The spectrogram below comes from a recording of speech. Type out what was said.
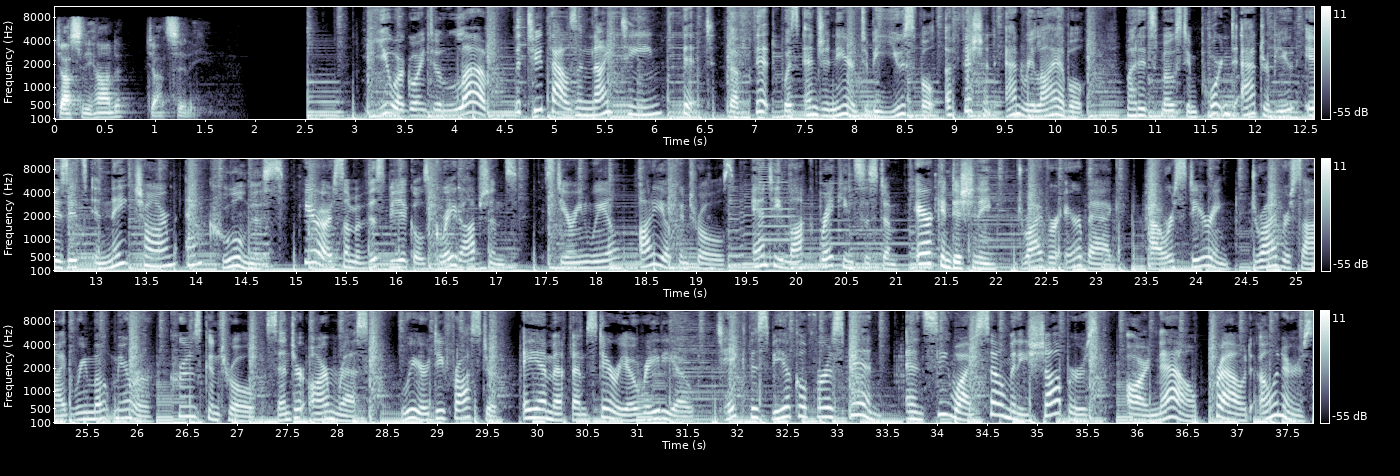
Johnson City Honda, Johnson City. You are going to love the 2019 Fit. The Fit was engineered to be useful, efficient, and reliable. But its most important attribute is its innate charm and coolness. Here are some of this vehicle's great options steering wheel, audio controls, anti lock braking system, air conditioning, driver airbag, power steering, driver side remote mirror, cruise control, center armrest, rear defroster, AM FM stereo radio. Take this vehicle for a spin and see why so many shoppers are now proud owners.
